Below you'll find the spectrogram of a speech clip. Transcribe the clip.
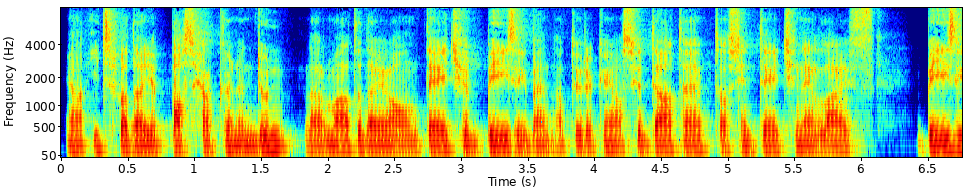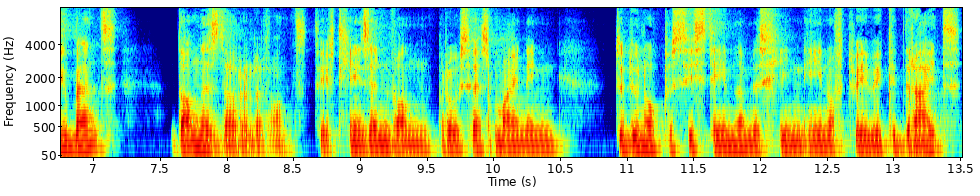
ja, iets wat je pas gaat kunnen doen naarmate dat je al een tijdje bezig bent natuurlijk. Als je data hebt, als je een tijdje in live bezig bent, dan is dat relevant. Het heeft geen zin van process mining te doen op een systeem dat misschien één of twee weken draait.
